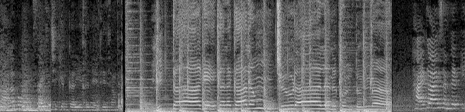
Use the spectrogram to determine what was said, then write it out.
చాలా బాగుంది. సైజ్ చికెన్ కర్రీ అయితే చేసేసాం. ఇట్టాగే కలకాలం చూడాలనుకుంటున్నా. హాయ్ గాయ్స్ అందరికి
